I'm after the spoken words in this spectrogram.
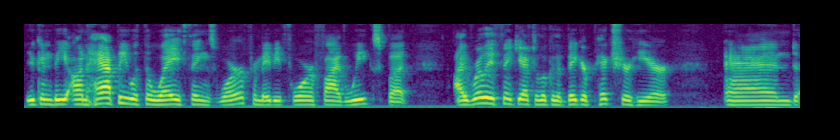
You can be unhappy with the way things were for maybe four or five weeks, but I really think you have to look at the bigger picture here. And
